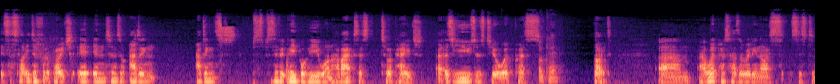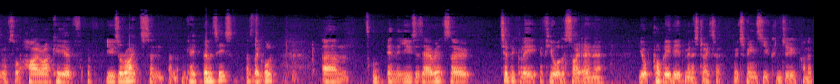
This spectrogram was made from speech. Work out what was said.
it's a slightly different approach in terms of adding adding specific people who you want to have access to a page uh, as users to your WordPress Okay. site. Um, WordPress has a really nice system of sort of hierarchy of, of user rights and, and, and capabilities, as they call it, um, in the users area. So typically, if you're the site owner, you're probably the administrator, which means you can do kind of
